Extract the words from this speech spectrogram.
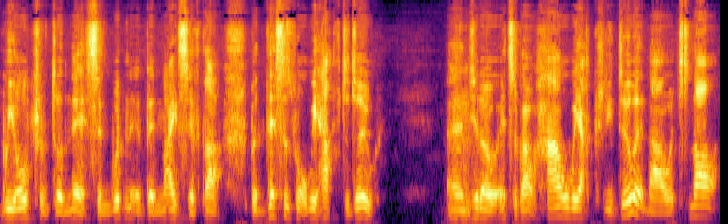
we ought to have done this, and wouldn't it have been nice if that. But this is what we have to do, and mm. you know, it's about how we actually do it now. It's not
